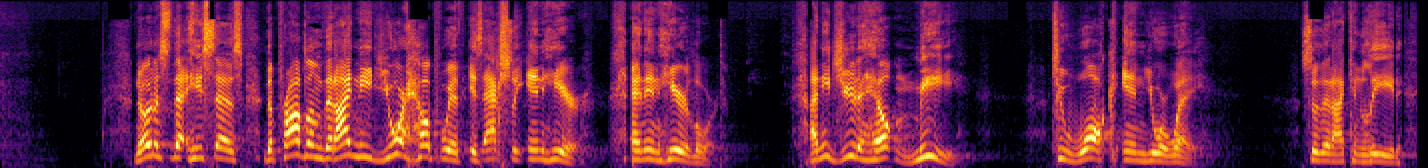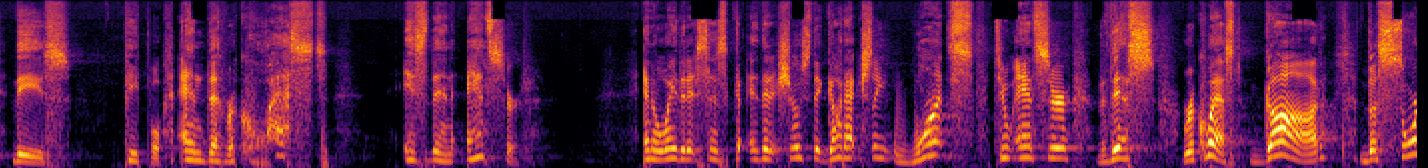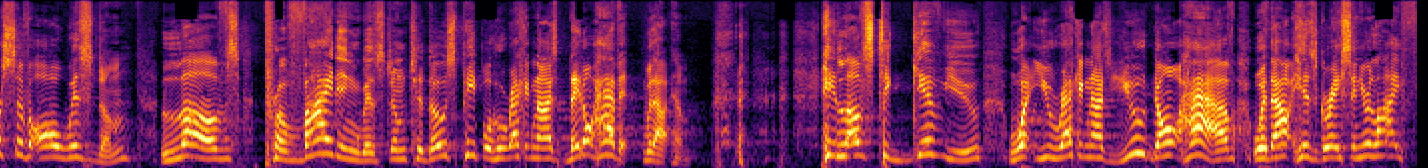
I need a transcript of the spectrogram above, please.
Notice that he says, The problem that I need your help with is actually in here and in here, Lord. I need you to help me to walk in your way so that I can lead these people. And the request is then answered in a way that it says that it shows that God actually wants to answer this request. God, the source of all wisdom, loves providing wisdom to those people who recognize they don't have it without him. he loves to give you what you recognize you don't have without his grace in your life.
